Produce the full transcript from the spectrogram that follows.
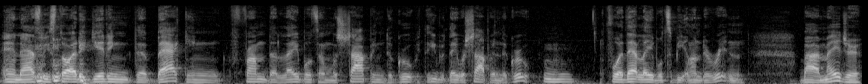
And as we started getting the backing from the labels and was shopping the group, they were- they were shopping the group mm-hmm. for that label to be underwritten by a major.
